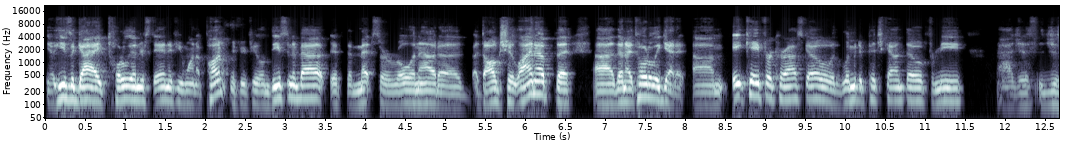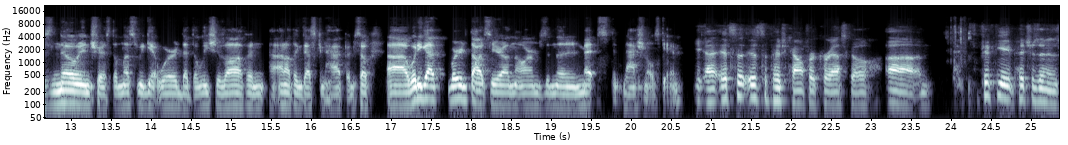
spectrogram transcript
you know, he's a guy I totally understand if you want to punt, if you're feeling decent about, if the Mets are rolling out a, a dog shit lineup, that uh, then I totally get it. Um, 8K for Carrasco with limited pitch count though, for me, uh, just just no interest unless we get word that the leash is off, and I don't think that's gonna happen. So, uh, what do you got? What are your thoughts here on the arms in the Mets Nationals game? Yeah, it's a it's a pitch count for Carrasco. Um, 58 pitches in his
